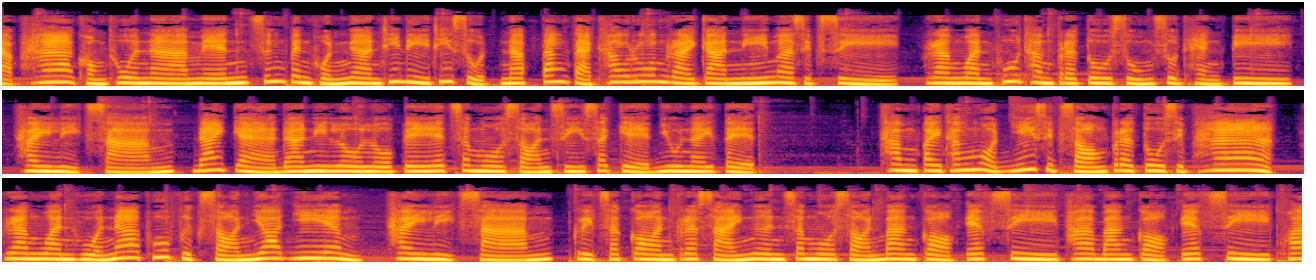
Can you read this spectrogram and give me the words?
ดับ 5 ของทัวร์นาเมนต์ซึ่งเป็นผลงานที่ดีที่สุดนับตั้งแต่เข้าร่วมรายการนี้มา 14 รางวัลผู้ทำประตูสูงสุดแห่งปี ไทยลีก 3 ได้แก่ดานิโลโลเปสสโมสรศรีสะเกษยูไนเต็ด ทำไปทั้งหมด 22 ประตู 15 รางวัลหัวหน้าผู้ฝึกสอนยอดเยี่ยม ไทยลีก 3 กฤษกรกระสายเงินสโมสรบางกอก FC พาบางกอก FC คว้า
